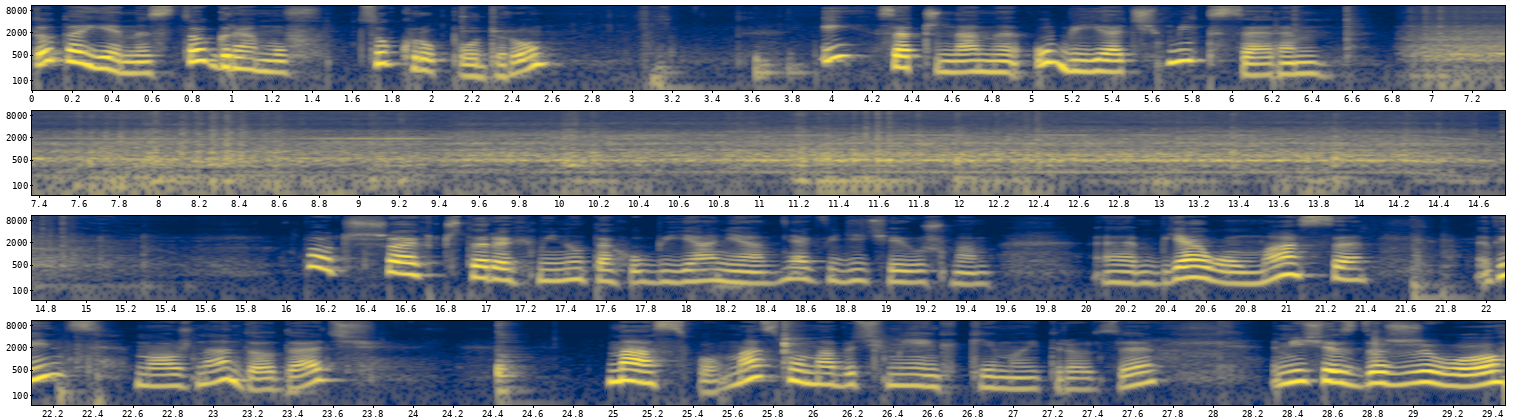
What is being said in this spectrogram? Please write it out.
Dodajemy 100 g cukru pudru i zaczynamy ubijać mikserem. Po 3-4 minutach ubijania, jak widzicie, już mam e, białą masę, więc można dodać masło. Masło ma być miękkie, moi drodzy. Mi się zdarzyło,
